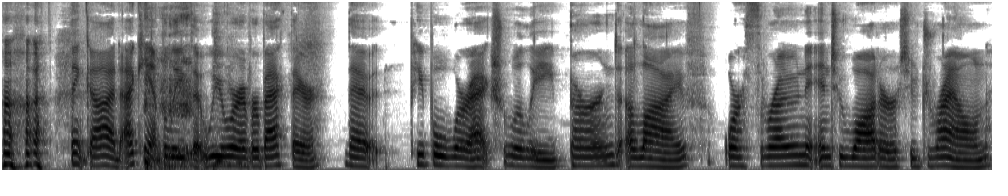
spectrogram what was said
Thank God. I can't believe that we were ever back there, that people were actually burned alive or thrown into water to drown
